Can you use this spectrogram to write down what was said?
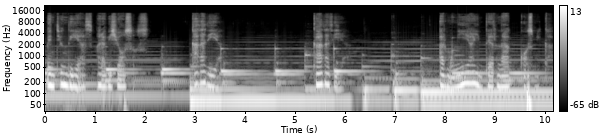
21 días maravillosos, cada día, cada día. Armonía interna cósmica.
